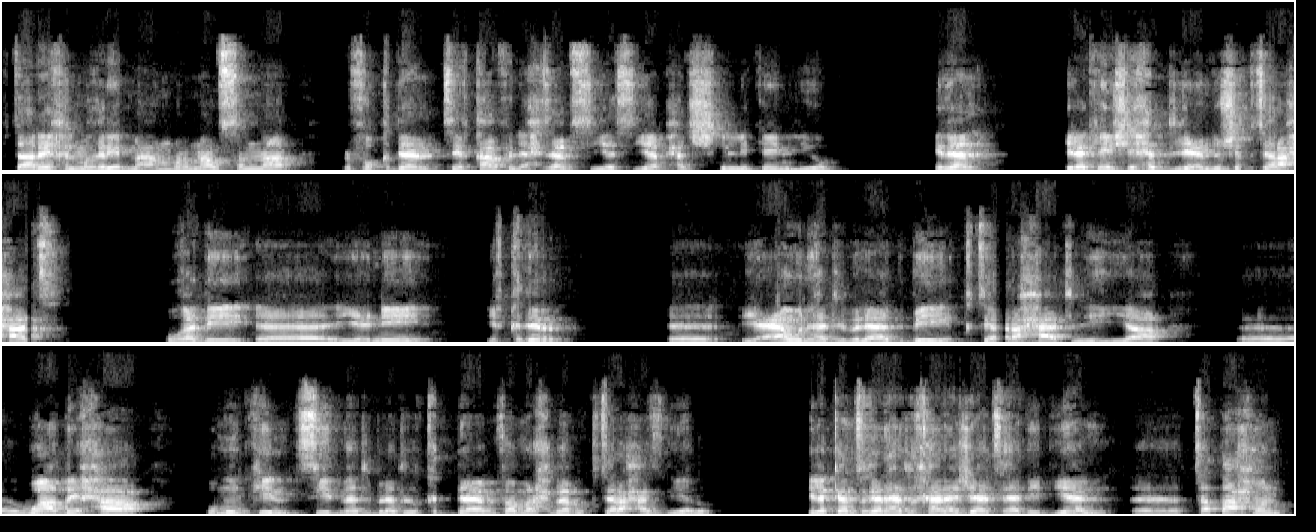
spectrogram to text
في تاريخ المغرب ما عمرنا وصلنا لفقدان الثقة في الأحزاب السياسية بحال الشكل اللي كاين اليوم. اذا إلا كاين شي حد اللي عنده شي اقتراحات وغادي آه، يعني يقدر آه، يعاون هذه البلاد باقتراحات اللي هي آه، واضحة وممكن تزيد بهذه البلاد للقدام فمرحبا بالاقتراحات ديالو. إلا كانت غير هذه الخرجات هذه ديال التطاحن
